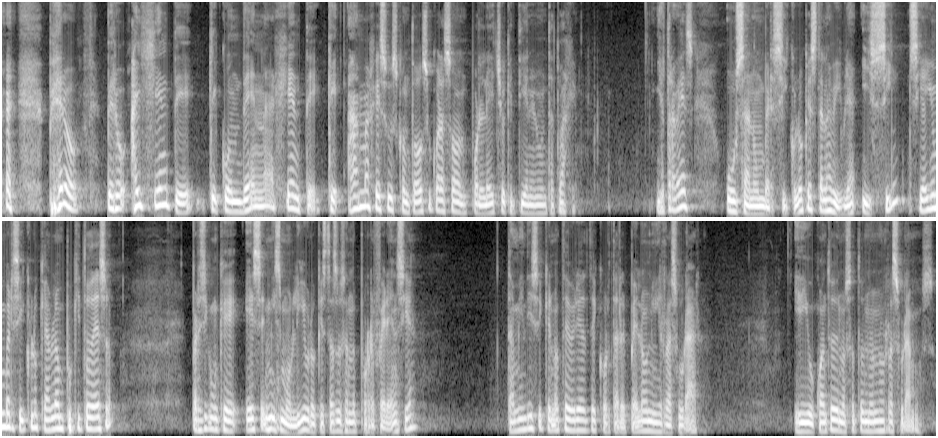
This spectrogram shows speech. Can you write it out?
pero, Pero hay gente que condena gente que ama a Jesús con todo su corazón por el hecho de que tienen un tatuaje. Y otra vez, usan un versículo que está en la Biblia y sí, sí hay un versículo que habla un poquito de eso. Parece como que ese mismo libro que estás usando por referencia también dice que no te deberías de cortar el pelo ni rasurar. Y digo, ¿cuántos de nosotros no nos rasuramos?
